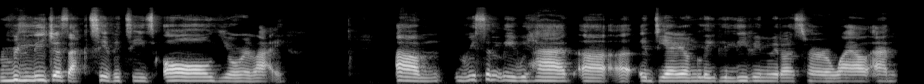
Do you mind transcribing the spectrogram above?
religious activities all your life? Um, recently, we had uh, a, dear young lady living with us for a while, and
